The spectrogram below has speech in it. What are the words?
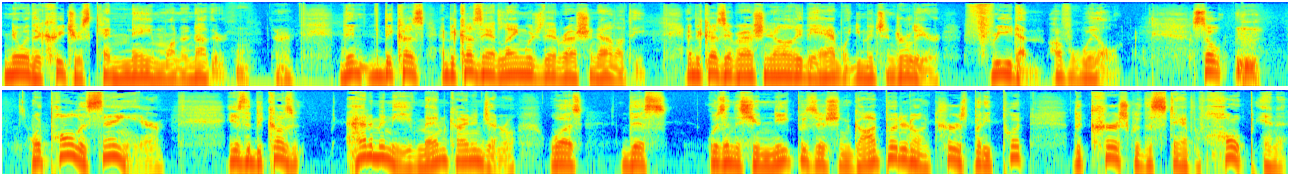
no other creatures can name one another. Hmm. Then, because and because they had language, they had rationality, and because they had rationality, they had what you mentioned earlier, freedom of will. So, what Paul is saying here is that because Adam and Eve, mankind in general, was this was in this unique position. God put it on curse, but he put the curse with a stamp of hope in it.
